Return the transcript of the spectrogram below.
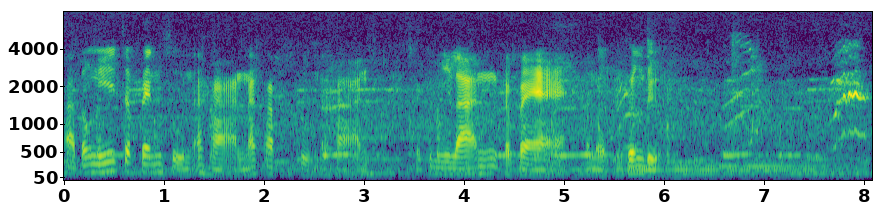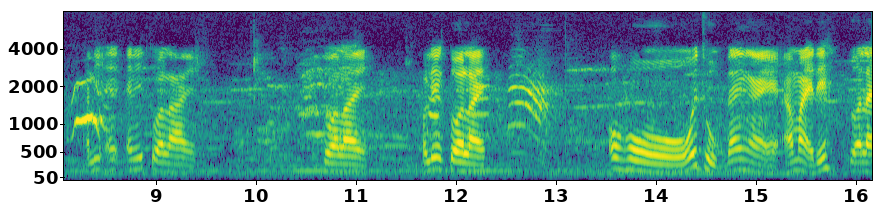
อ่าตรงนี้จะเป็นศูนย์อาหารนะครับ ศูนย์อาหารก็จะมีร้านกาแฟขนมเครื่องดื่มอันนี้อันนี้ตัวอะไร ตัวอะไรเขาเรียกตัวอะไร โอ้โห ถูกได้ไง เอาใหม่ดิ ตัวอะไร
